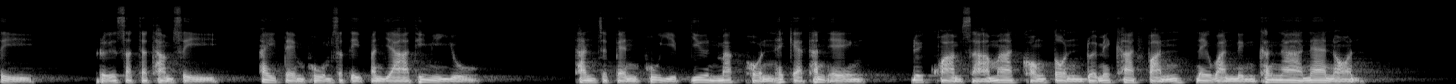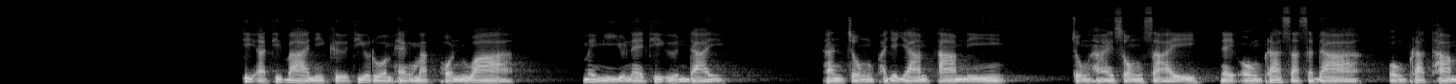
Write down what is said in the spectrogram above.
สี่ หรือสัจธรรมสี่ให้เต็มภูมิสติปัญญาที่มีอยู่ ท่านจะเป็นผู้หยิบยื่นมรรคผลให้แก่ท่านเอง ด้วยความสามารถของตนโดยไม่คาดฝันในวันหนึ่งข้างหน้าแน่นอน ที่อธิบายนี้คือที่รวมแห่งมรรคผลว่า ไม่มีอยู่ในที่อื่นใด ท่านจงพยายามตามนี้ จงหายสงสัยในองค์พระศาสดา องค์พระธรรม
